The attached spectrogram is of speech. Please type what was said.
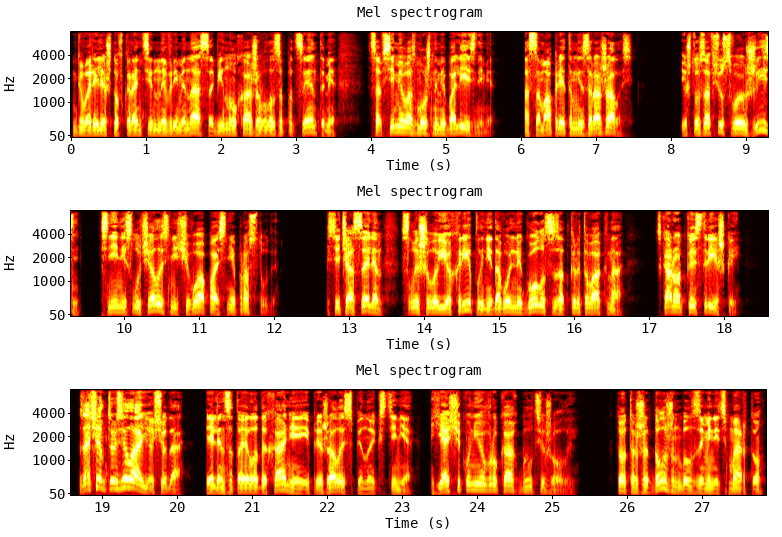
Говорили, что в карантинные времена Сабина ухаживала за пациентами со всеми возможными болезнями, а сама при этом не заражалась и что за всю свою жизнь с ней не случалось ничего опаснее простуды. Сейчас Эллен слышала ее хриплый, недовольный голос из открытого окна. «С короткой стрижкой! Зачем ты взяла ее сюда?» Эллен затаила дыхание и прижалась спиной к стене. Ящик у нее в руках был тяжелый. «Кто-то же должен был заменить Мерту»,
